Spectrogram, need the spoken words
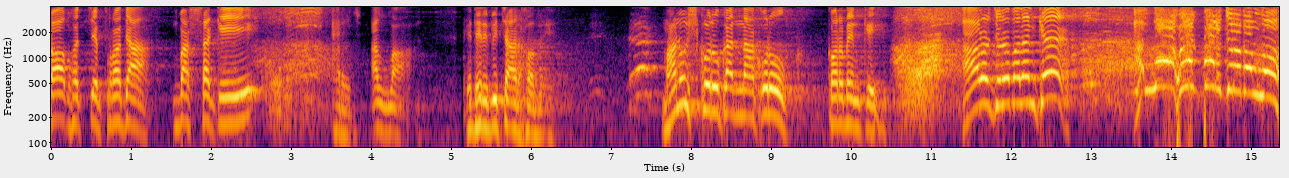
সব হচ্ছে প্রজা বাদশাকে আর আল্লাহ। এদের বিচার হবে। মানুষ করুক আর না করুক, করবেন কে? আরও জোরে বলেন কে? আল্লাহ একবার জোরে আল্লাহ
